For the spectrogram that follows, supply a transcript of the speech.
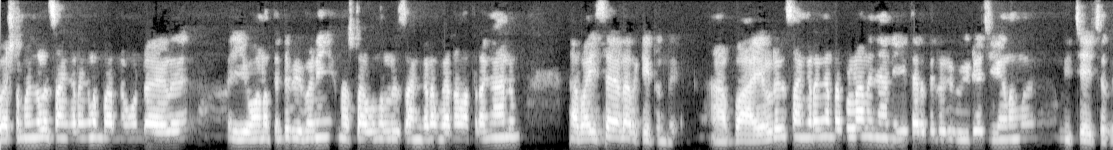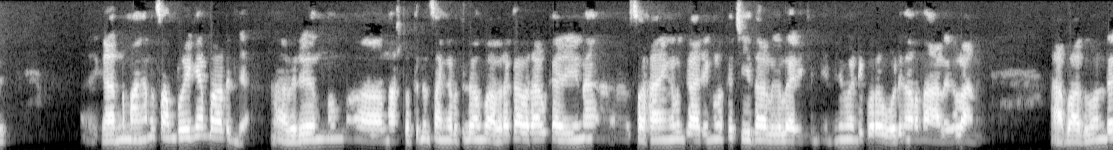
വിഷമങ്ങളും സങ്കടങ്ങളും പറഞ്ഞുകൊണ്ട് അയാൾ ഈ ഓണത്തിന്റെ വിപണി ഒരു സങ്കടം. കാരണം അത്രങ്ങാനും പൈസ അയാൾ ഇറക്കിയിട്ടുണ്ട്. അപ്പൊ അയാളുടെ ഒരു സങ്കടം കണ്ടപ്പോഴാണ് ഞാൻ ഈ തരത്തിലൊരു വീഡിയോ ചെയ്യണമെന്ന് നിശ്ചയിച്ചത്. കാരണം അങ്ങനെ സംഭവിക്കാൻ പാടില്ല. അവരൊന്നും നഷ്ടത്തിനും സങ്കടത്തിലാകുമ്പോൾ അവരൊക്കെ അവരാൾ കഴിയുന്ന സഹായങ്ങളും കാര്യങ്ങളൊക്കെ ചെയ്ത ആളുകളായിരിക്കും. ഇതിനു വേണ്ടി കുറെ ഓടി നടന്ന ആളുകളാണ്. അപ്പൊ അതുകൊണ്ട്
